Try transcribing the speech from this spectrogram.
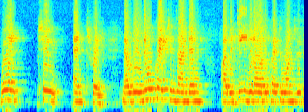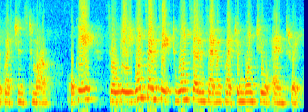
One, two, and three. Now there's no questions on them. I will deal with all the the ones with the questions tomorrow. Okay? So page one seven six to one seven seven, question one, two, and three.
